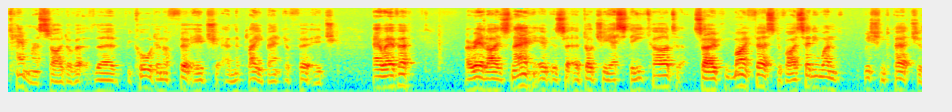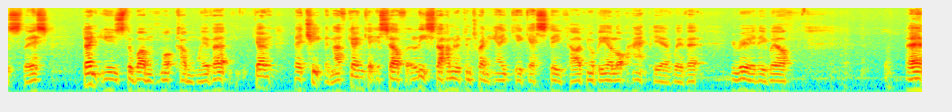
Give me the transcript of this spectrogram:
camera side of it, the recording of footage and the playback of footage. However, I realise now it was a dodgy SD card, so my first advice, anyone wishing to purchase this, don't use the one what come with it. Go, they're cheap enough, go and get yourself at least a 128 gig SD card and you'll be a lot happier with it. You really will. Uh,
